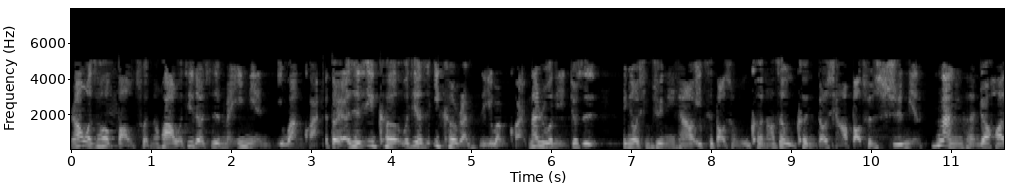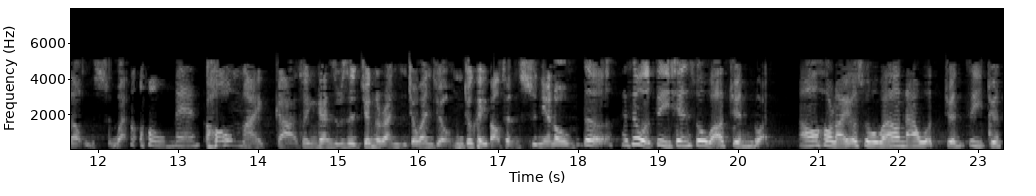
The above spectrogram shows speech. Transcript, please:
然后我之后保存的话，我记得是每一年一万块，对，而且一颗我记得是一颗卵子一万块。那如果你就是。很有兴趣，你想要一次保存五颗，然后这五颗你都想要保存十年，那你可能就要花到五十万。Oh man，Oh my god！所以你看是不是捐个卵子九万九，你就可以保存十年喽？的，还是我自己先说我要捐卵，然后后来又说我要拿我捐自己捐。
